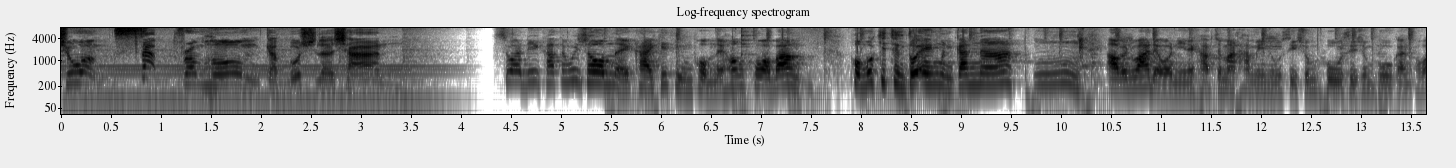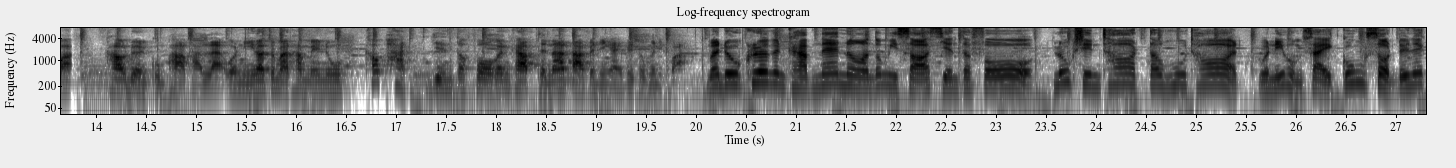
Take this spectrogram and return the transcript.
ช่วง s u p from home กับบุชเลชาน สวัสดีครับท่านผู้ชมไหนใครคิดถึงผมในห้องครัวบ้าง ผมก็คิดถึงตัวเองเหมือนกันนะ อืม เอาเป็นว่าเดี๋ยววันนี้นะครับจะมาทำเมนูสีชมพูสีชมพูกันเพราะว่าเข้าเดือนกุมภาพันธ์แล้ว วันนี้เราจะมาทำเมนูข้าวผัดเย็นตาโฟกันครับ จะหน้าตาเป็นยังไงไปชมกันดีกว่า มาดูเครื่องกันครับ แน่นอนต้องมีซอสเย็นตาโฟ ลูกชิ้นทอด เต้าหู้ทอด วันนี้ผมใส่กุ้งสดด้วยนะ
